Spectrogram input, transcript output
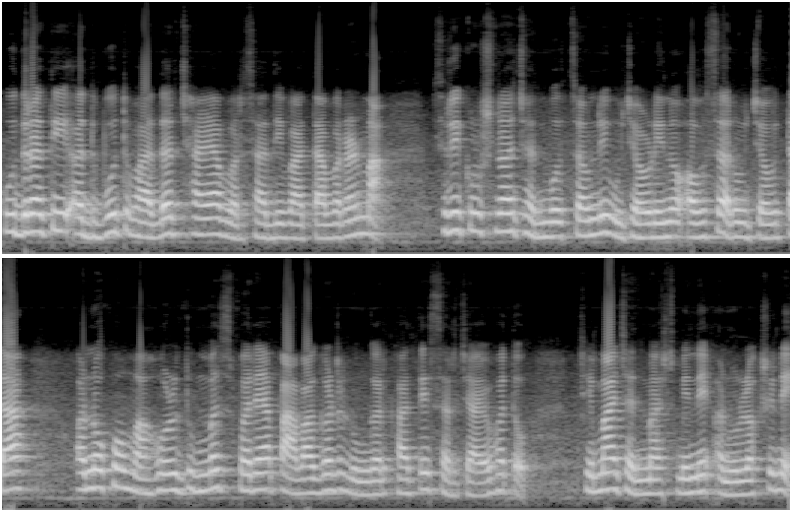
કુદરતી અદ્ભુત વાદળછાયા વરસાદી વાતાવરણમાં શ્રી કૃષ્ણ જન્મોત્સવની ઉજવણીનો અવસર ઉજવતા અનોખો માહોલ ધુમ્મસ ભર્યા પાવાગઢ ડુંગર ખાતે સર્જાયો હતો, જેમાં જન્માષ્ટમીને અનુલક્ષીને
